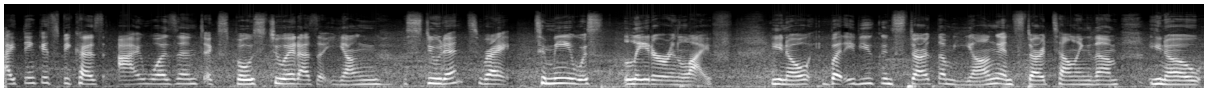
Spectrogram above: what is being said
I think it's because I wasn't exposed to it as a young student, right? To me, it was later in life you know but if you can start them young and start telling them you know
